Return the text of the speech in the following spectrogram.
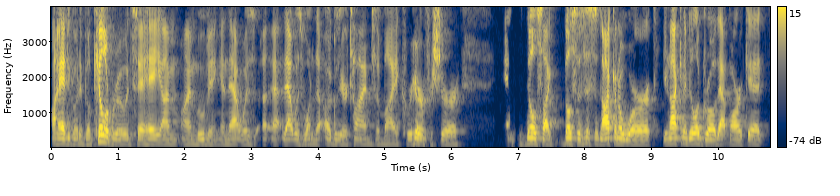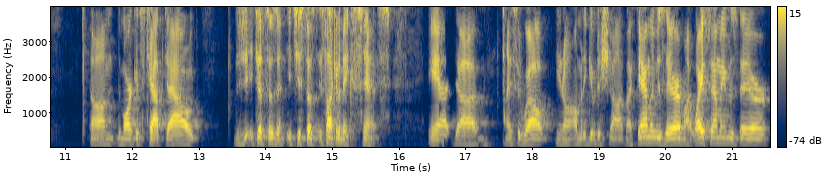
I had to go to Bill Killebrew and say, "Hey, I'm I'm moving," and that was uh, uh that was one of the uglier times of my career for sure. And Bill's like, Bill says, this is not going to work. You're not going to be able to grow that market. Um, the market's tapped out. It just doesn't, it just doesn't, it's not going to make sense. And uh, I said, well, you know, I'm going to give it a shot. My family was there. My wife's family was there.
